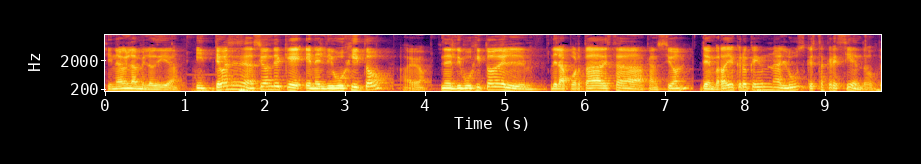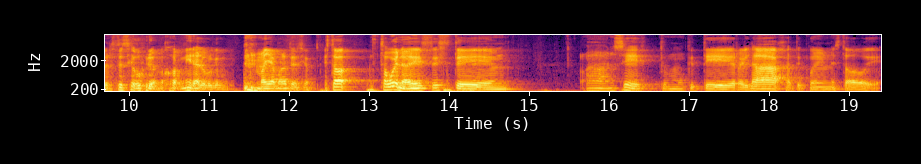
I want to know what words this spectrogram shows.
tiene algo en la melodía. Y tengo esa sensación de que en el dibujito, en el dibujito del- de la portada de esta canción, de en verdad yo creo que hay una luz que está creciendo, pero estoy seguro, mejor míralo porque me ha llamado la atención. Está, está buena, es este ah, no sé, como que te relaja, te pone en un estado de,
